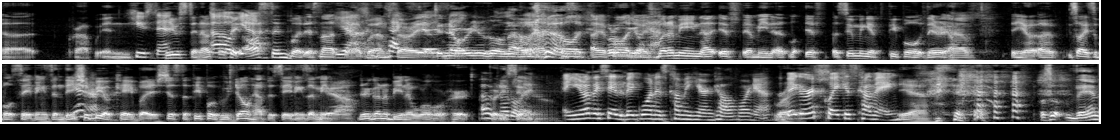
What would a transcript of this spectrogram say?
uh, crap, in Houston? Houston. I was Oh, going to say yeah. Austin, but it's not Yeah. that. But I'm Texas sorry. I Didn't know where you were going that I, I apologize, Yeah. but I mean, uh, if I mean, uh, if assuming if people there Yeah. have you know uh, sizable savings, then they should be okay. But it's just the people who don't have the savings. I mean, Yeah. they're going to be in a world of hurt Oh, pretty totally. soon. And you know they say? The big one is coming here in California. The Right. big earthquake is coming. Yeah, So Van,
